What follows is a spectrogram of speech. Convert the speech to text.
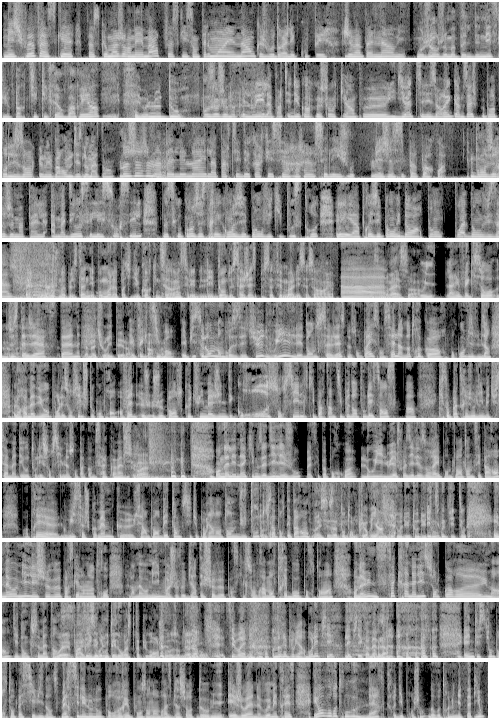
Mais je peux parce que parce que moi j'en ai marre parce qu'ils sont tellement énormes que je voudrais les couper. Je m'appelle Naomi. Bonjour, je m'appelle Denis. Le parti qui sert à rien, c'est le dos. Bonjour, je m'appelle Louis et la partie du corps que je trouve qui est un peu idiote, c'est les oreilles comme ça, je peux pas entendre les oreilles que mes parents me disent le matin. Bonjour, je m'appelle Léna et la partie du corps qui sert à rien c'est les joues. Mais je sais pas pourquoi. Bonjour, je m'appelle Amadeo, c'est les sourcils parce que quand je serai grand, j'ai pas envie qu'ils poussent trop et après j'ai pas envie d'avoir plein de poils dans le visage. Bonjour, je m'appelle Stan et pour moi la partie du corps qui ne sert à rien c'est les, les dents de sagesse parce que ça fait mal et ça sert à rien. Ah, c'est vrai ça. Oui, la réflexion du ouais. stagiaire, Stan. La maturité, là. Effectivement. Et puis selon de nombreuses études, oui, les dents de sagesse ne sont pas essentielles à notre corps pour qu'on vive bien. Alors Amadeo, pour les sourcils, je te comprends. En fait, je, je pense que tu imagines des gros sourcils qui partent un petit peu dans tous les sens, hein, qui sont pas très jolis. Mais tu sais, Amadeo, tous les sourcils ne sont pas comme ça quand même. C'est vrai. On a Léna qui nous a dit les joues. Bah, c'est pas pourquoi. Louis, lui, a choisi les oreilles pour ne pas entendre ses parents. Bon après, euh, Louis, sache quand même que c'est un peu embêtant si tu peux rien entendre du tout, tout ça pour tes parents. Ouais, c'est ça, t'entends plus rien du tout, du tout, du Du tout. tout, du tout. Et Naomi, les cheveux, parce qu'elle en a trop. Alors Naomi, moi je veux bien tes cheveux, parce qu'ils sont vraiment très beaux pourtant. hein. On a eu une sacrée analyse sur le corps euh, humain, hein, dis donc, ce matin. Ouais, pas à les cool. écouter, nous resterait plus grand chose. Mais bon. C'est vrai, on n'aurait plus rien. Bon, les pieds, les pieds quand même. et une question pourtant pas si évidente. Merci les loulous pour vos réponses. On embrasse bien sûr Naomi et Joanne, vos maîtresses. Et on vous retrouve mercredi prochain dans votre Minute Papillon.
